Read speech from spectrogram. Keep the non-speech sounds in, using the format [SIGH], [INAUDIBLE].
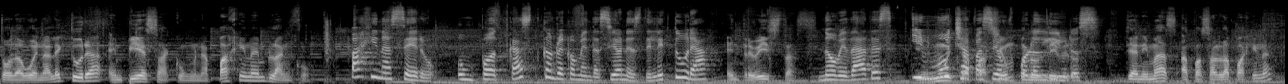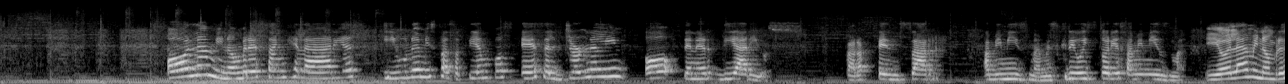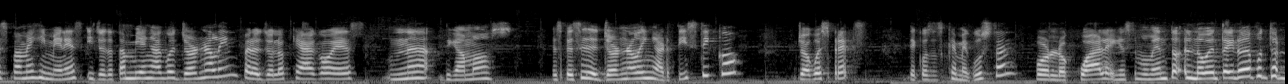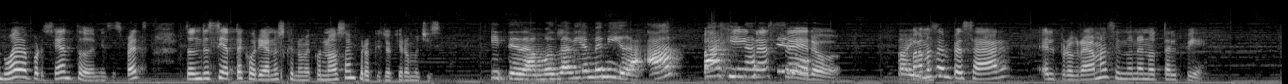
Toda buena lectura empieza con una página en blanco. Página Cero, un podcast con recomendaciones de lectura, entrevistas, novedades y, mucha, pasión, por los libros. ¿Te animás a pasar la página? Hola, mi nombre es Ángela Arias y uno de mis pasatiempos es el journaling o tener diarios para pensar a mí misma, me escribo historias a mí misma. Y hola, mi nombre es Pame Jiménez y yo también hago journaling, pero yo lo que hago es una, digamos, especie de journaling artístico. Yo hago spreads de cosas que me gustan, por lo cual en este momento el 99.9% de mis spreads son de siete coreanos que no me conocen, pero que yo quiero muchísimo. Y te damos la bienvenida a Página, Cero. Vamos a empezar el programa haciendo una nota al pie.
